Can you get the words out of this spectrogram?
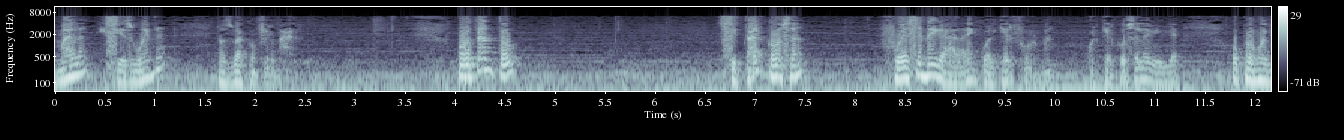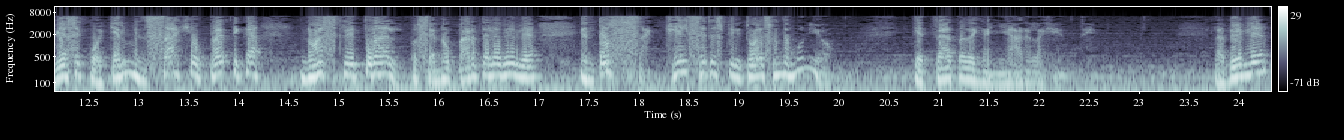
mala y si es buena, nos va a confirmar. Por tanto, si tal cosa fuese negada en cualquier forma, cualquier cosa en la Biblia, o promoviese cualquier mensaje o práctica no escritural, o sea, no parte de la Biblia, entonces aquel ser espiritual es un demonio que trata de engañar a la gente. La Biblia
